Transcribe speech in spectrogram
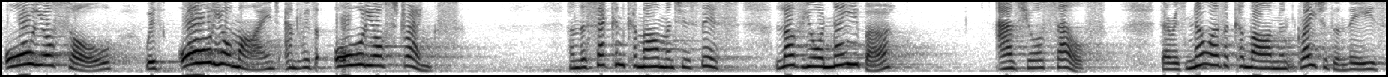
all your soul, with all your mind, and with all your strength. And the second commandment is this love your neighbor as yourself. There is no other commandment greater than these.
